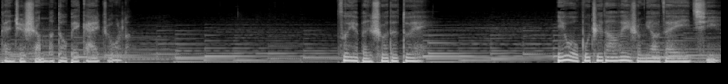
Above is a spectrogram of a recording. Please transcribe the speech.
感觉什么都被盖住了。作业本说的对。你我不知道为什么要在一起，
